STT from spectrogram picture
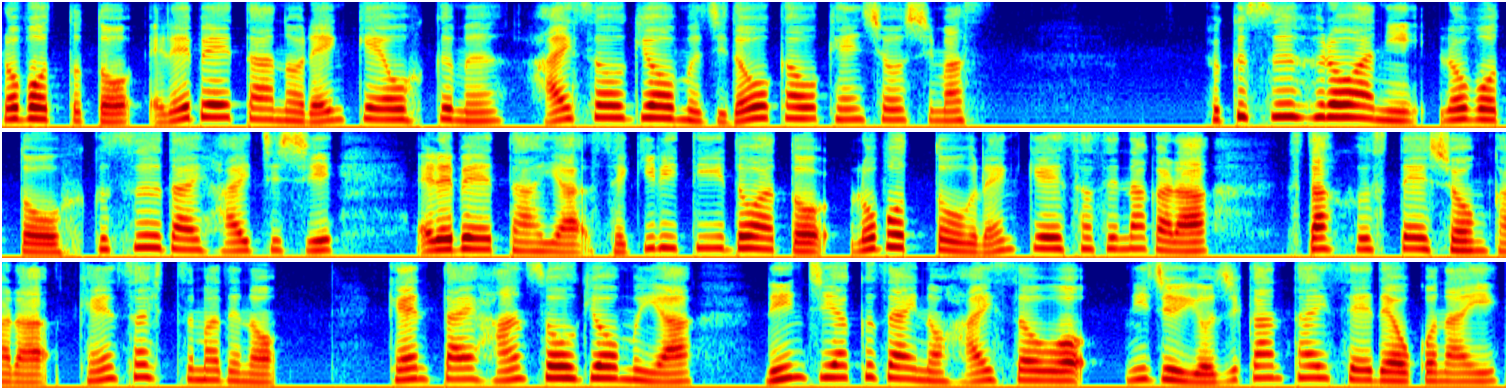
ロボットとエレベーターの連携を含む配送業務自動化を検証します。複数フロアにロボットを複数台配置しエレベーターやセキュリティドアとロボットを連携させながらスタッフステーションから検査室までの検体搬送業務や臨時薬剤の配送を24時間体制で行い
